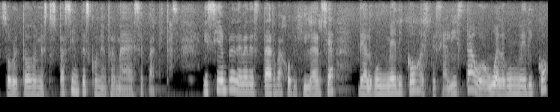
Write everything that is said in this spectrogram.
sobre todo en estos pacientes con enfermedades hepáticas. Y siempre debe de estar bajo vigilancia de algún médico especialista o, algún médico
